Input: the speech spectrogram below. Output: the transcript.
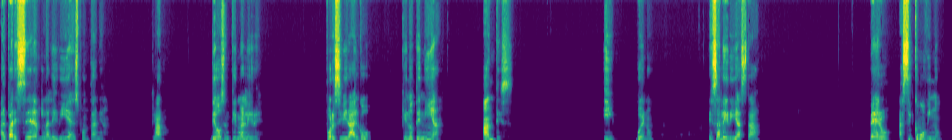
al parecer, la alegría es espontánea. Claro, debo sentirme alegre por recibir algo que no tenía antes. Y, bueno, esa alegría está, pero así como vino,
